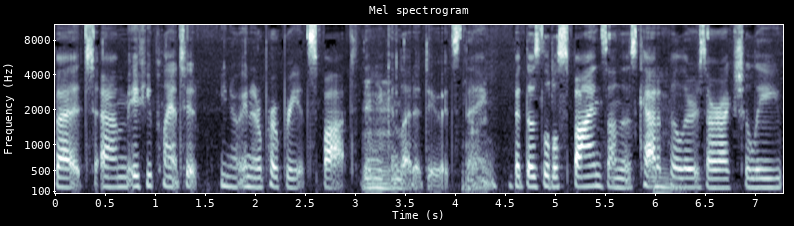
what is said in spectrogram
but um, if you plant it, you know, in an appropriate spot, then Mm-hmm. you can let it do its thing. But those little spines on those caterpillars are actually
